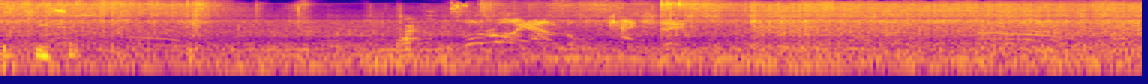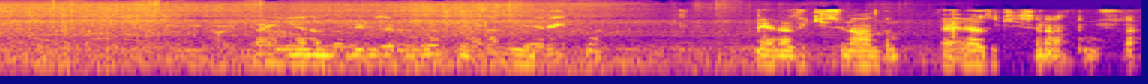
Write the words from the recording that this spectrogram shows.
Enemy Titan Ben yanımda birileri unutmadan bir yere gitmem. En az ikisini aldım. En az ikisini attım usta.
